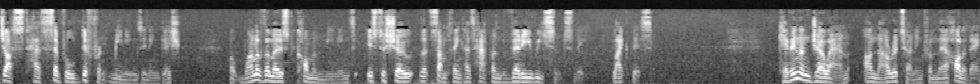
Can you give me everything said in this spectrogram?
just has several different meanings in English, but one of the most common meanings is to show that something has happened very recently, like this. Kevin and Joanne are now returning from their holiday.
